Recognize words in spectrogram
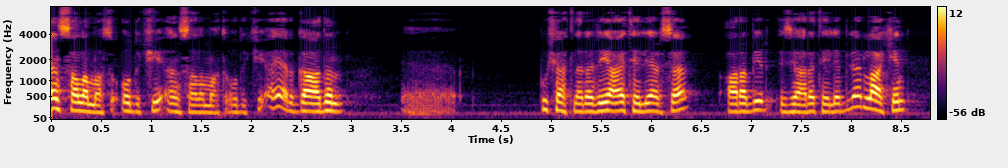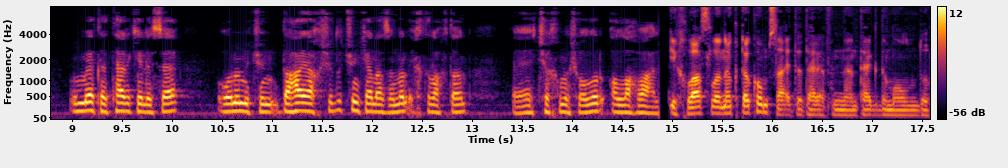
ən salaması odur ki, ən salamatı odur ki, əgər qadın bu şərtlərə riayət eləyərsə, ara bir ziyarət eləyə bilər, lakin ümumiyyətlə tərk eləsə, onun üçün daha yaxşıdır, çünki ən azından ixtilafdan e, çıxmış olur. Allahu aləm. İxlasla.com saytı tərəfindən təqdim olundu.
